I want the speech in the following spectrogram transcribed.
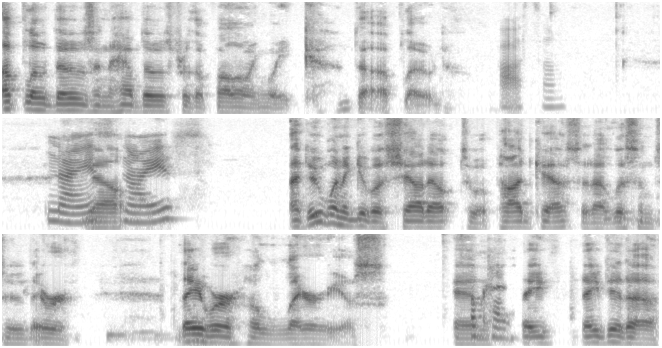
upload those and have those for the following week to upload. Awesome. Nice. Now- nice. I do want to give a shout out to a podcast that I listened to. They were they were hilarious. And Okay. they they did a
